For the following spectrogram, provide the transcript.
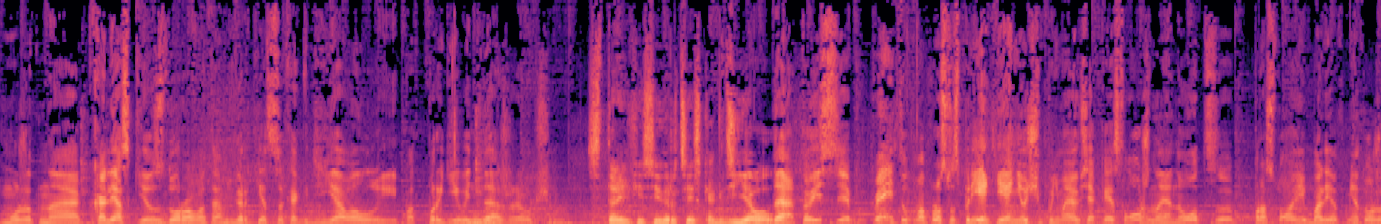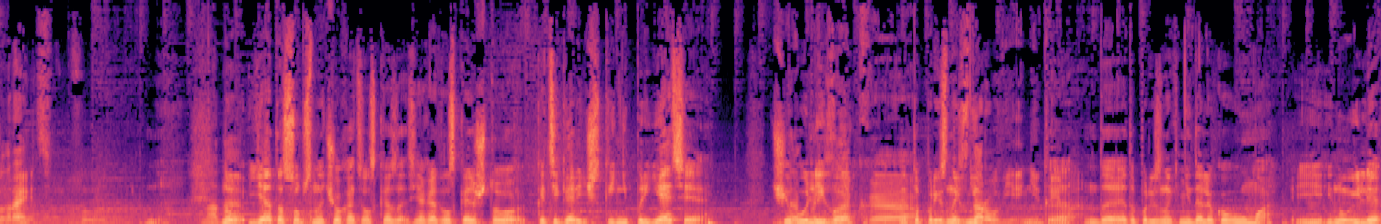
может на коляске здорово там вертеться, как дьявол, и подпрыгивать да. даже, в общем. Стрейфись и вертеть, как дьявол. Да, то есть, э, понимаете, тут вопрос восприятия. Я не очень понимаю всякое сложное, но вот э, простой балет мне тоже нравится. Да. Надо... Ну, я-то, собственно, что хотел сказать. Я хотел сказать, что категорическое неприятие чего-либо. Это признак, э, это признак здоровья некоего. Да, да, это признак недалекого ума. И, ну или,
